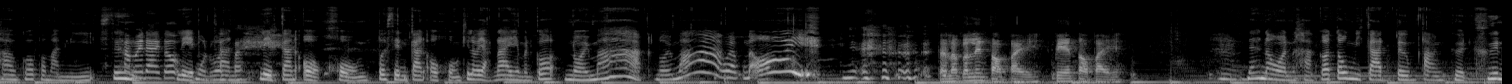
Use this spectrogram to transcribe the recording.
ร่าวๆก็ประมาณนี้ ซึ่งถ้าไม่ได้ก็เลทหมุนวนการไปเลทการออกของเปอร์เซ็นต์การออกของที่เราอยากได้เนี่ยมันก็น้อยมาก น้อยมากแบบน้อย แต่เราก็เล่นต่อไป เปย์ต่อไปอืมแน่นอนค่ะ ก็ต้องมีการเติมตังค์เกิดขึ้น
